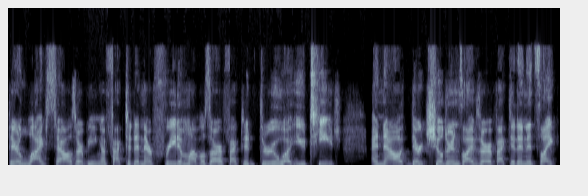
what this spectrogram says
their lifestyles are being affected and their freedom levels are affected through what you teach. And now their children's lives are affected. And it's like,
